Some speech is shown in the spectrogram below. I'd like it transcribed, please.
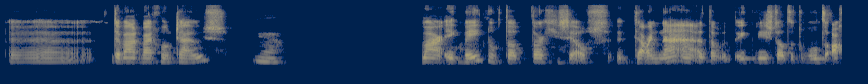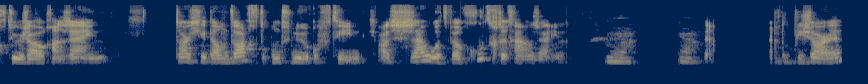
Eh, daar waren wij gewoon thuis. Ja. Maar ik weet nog dat, dat je zelfs daarna, dat, ik wist dat het rond acht uur zou gaan zijn, dat je dan dacht rond een uur of tien, ja, zou het wel goed gegaan zijn? Ja. Ja. Echt bizar, hè?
